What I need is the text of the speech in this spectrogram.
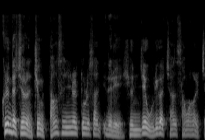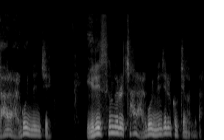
그런데 저는 지금 당선인을 둘러싼 이들이 현재 우리가 처한 상황을 잘 알고 있는지, 일의 선우를 잘 알고 있는지를 걱정합니다.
